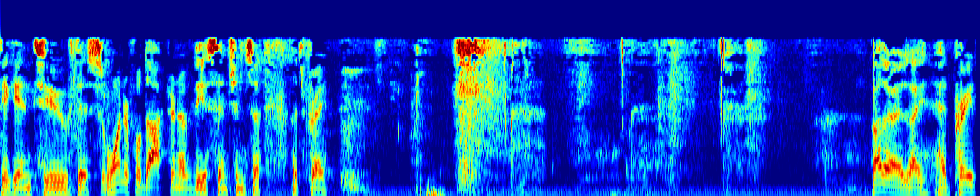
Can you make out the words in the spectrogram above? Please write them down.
dig into this wonderful doctrine of the ascension so let's pray Father, as I had prayed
